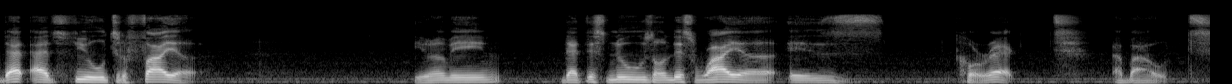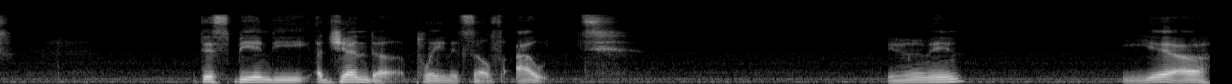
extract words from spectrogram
that adds fuel to the fire. You know what I mean? That this news on this wire is correct about this being the agenda playing itself out. You know what I mean? Yeah.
